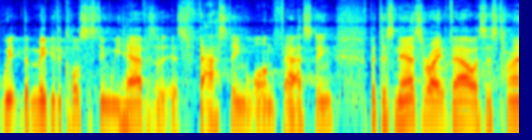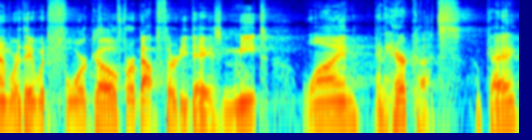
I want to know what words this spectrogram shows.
we, the, maybe the closest thing we have is, is fasting, long fasting. But this Nazarite vow is this time where they would forego for about 30 days meat, wine, and haircuts. Okay,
